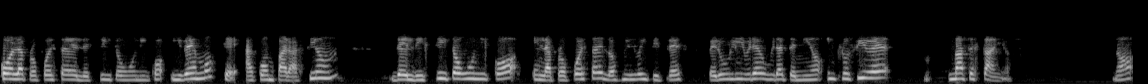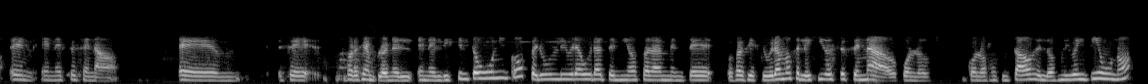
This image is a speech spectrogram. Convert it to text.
con la propuesta del distrito único y vemos que a comparación del distrito único en la propuesta del 2023, Perú Libre hubiera tenido inclusive más escaños, ¿no? En, en este Senado. Eh, por ejemplo, en el, distrito único, Perú Libre hubiera tenido solamente, o sea, si hubiéramos elegido ese Senado con los, resultados del 2021,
